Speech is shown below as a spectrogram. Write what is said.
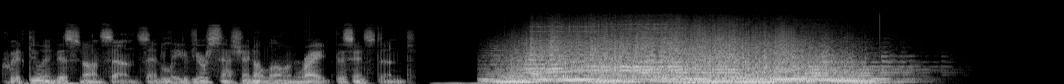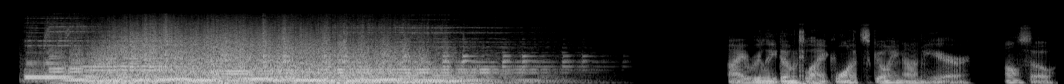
quit doing this nonsense and leave your session alone right this instant. I really don't like what's going on here. Also,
